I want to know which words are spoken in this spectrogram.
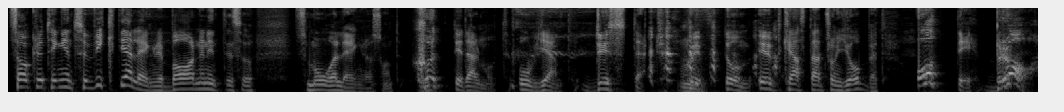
saker och ting är inte så viktiga längre. Barnen är inte så små längre och sånt. 70 däremot, ojämnt, dystert, sjukdom, utkastad från jobbet. 80, bra,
